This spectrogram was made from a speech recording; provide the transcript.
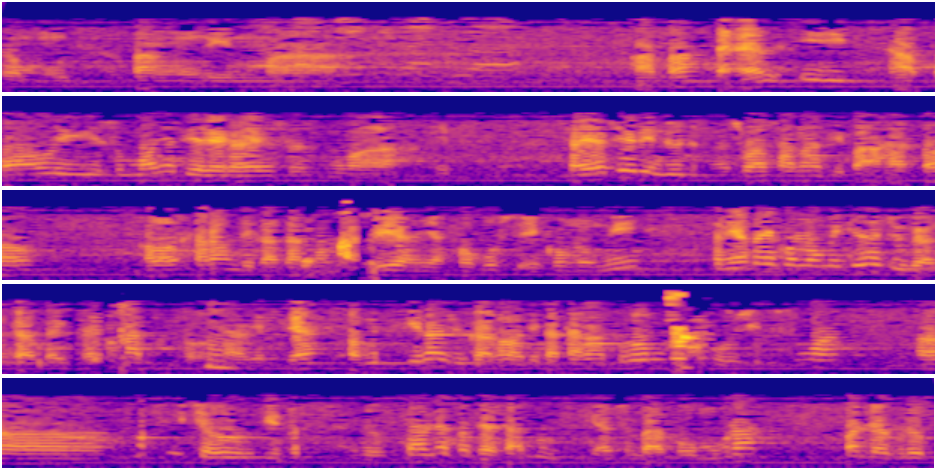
kemudian Panglima apa TNI, Kapolri, semuanya direkayasa semua. Saya sih rindu dengan suasana di Pak Harto kalau sekarang dikatakan tadi hanya fokus di ekonomi, ternyata ekonomi kita juga nggak baik-baik kalau saya lihat ya. Kemiskinan juga kalau dikatakan turun, bagus itu semua eh, masih jauh di bawah itu. Kita lihat pada saat membuat sembako murah pada grup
